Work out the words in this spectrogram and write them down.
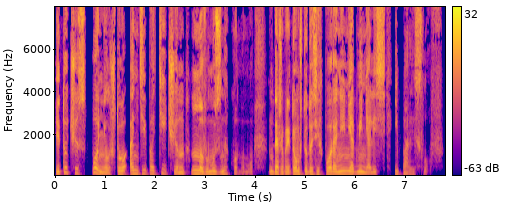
и тотчас понял, что антипатичен новому знакомому, даже при том, что до сих пор они не обменялись и парой слов.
